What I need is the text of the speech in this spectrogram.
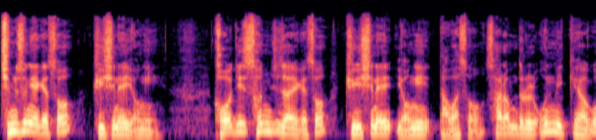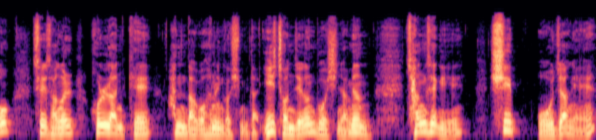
짐승에게서 귀신의 영이 거짓 선지자에게서 귀신의 영이 나와서 사람들을 혼미케 하고 세상을 혼란케 한다고 하는 것입니다. 이 전쟁은 무엇이냐면 창세기 15장에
